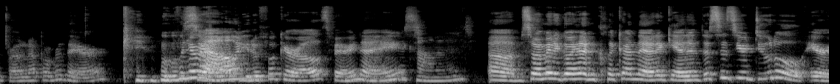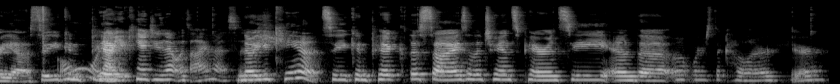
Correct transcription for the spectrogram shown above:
brought it up over there. Moving So, around. beautiful girls, very Very nice. Comment. Um, so I'm going to go ahead and click on that again, and this is your doodle area. So you can oh, pick. now you can't do that with iMessage. no, you can't. So you can pick the size and the transparency and the. Oh, where's the color here?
